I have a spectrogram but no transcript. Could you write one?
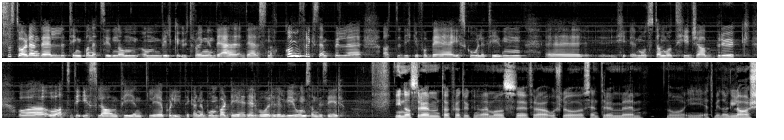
Så står det en del ting på nettsiden om, om hvilke utfordringer det er, det er snakk om. F.eks. Eh, at de ikke får be i skoletiden, eh, motstand mot hijab-bruk, og, og, at de islamfiendtlige politikerne bombarderer vår religion, som de sier. Ina Strøm, takk for at du kunne være med oss eh, fra Oslo sentrum eh, nå i ettermiddag. Lars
